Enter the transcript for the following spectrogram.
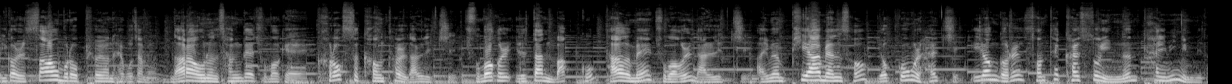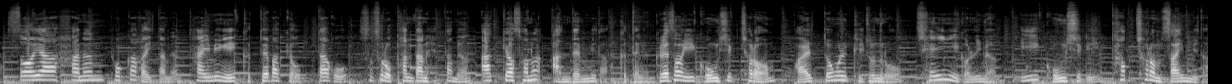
이걸 싸움으로 표현해보자면 날아오는 상대 주먹에 크로스 카운터를 날릴지 주먹을 일단 맞고 다음에 주먹을 날릴지 아니면 피하면서 역공을 할지 이런 거를 선택할 수 있는 타이밍입니다. 써야 하는 효과가 있다면 타이밍이 그때밖에 없다고 스스로 판단했다면 아껴서는 안 됩니다. 그때는 그래서 이 공식처럼 발동을 기준으로 체인이 걸리면 이 공식이 탑처럼 쌓 입니다.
